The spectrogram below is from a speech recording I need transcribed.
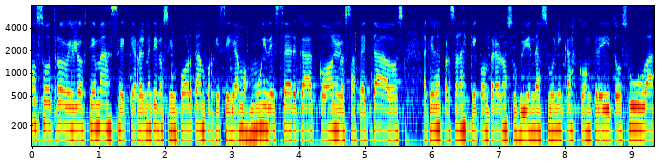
otro de los temas eh, que realmente nos importan porque seguimos muy de cerca con los afectados, aquellas personas que compraron sus viviendas únicas con créditos UVA.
